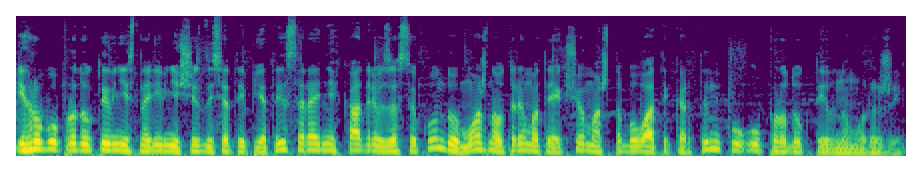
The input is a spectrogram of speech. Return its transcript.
Ігрову продуктивність на рівні 65 середніх кадрів за секунду можна отримати, якщо масштабувати картинку у продуктивному режимі.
